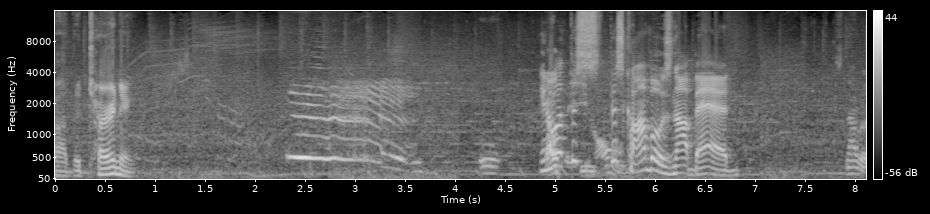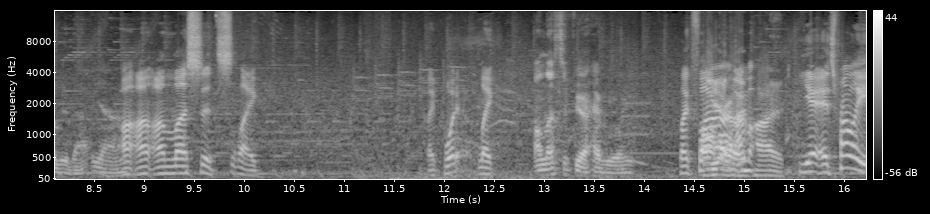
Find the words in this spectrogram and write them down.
God, they're turning. You know what? This this combo is not bad, It's not really that, yeah. uh, unless it's like, like what, like Unless if you're a heavyweight. like flower. yeah, I'm, hi. yeah, it's probably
